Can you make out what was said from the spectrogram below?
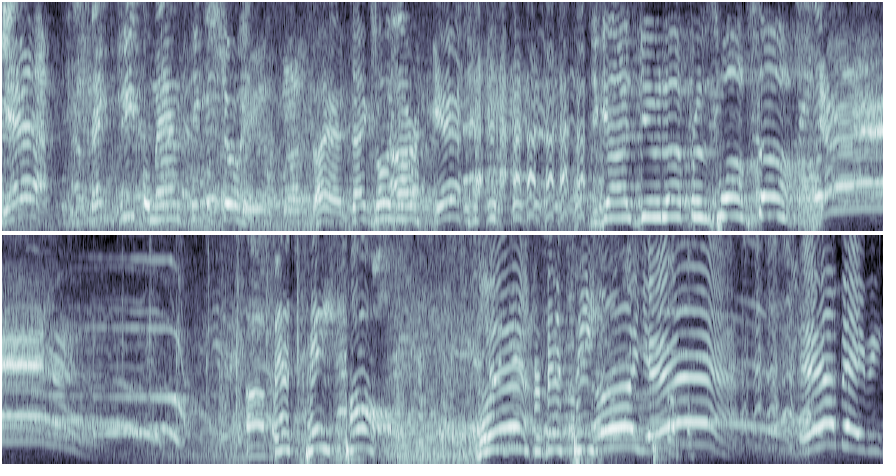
Yeah. Thank the people, man. It's people's choice. There, thanks all All you. right. Yeah. You guys give it up for the Swamp Stomp. Uh, best paint, Paul. One Yeah. again for best paint. Oh, yeah. Yeah, baby.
